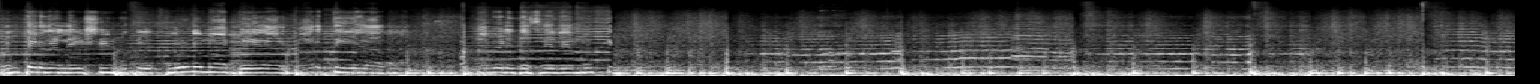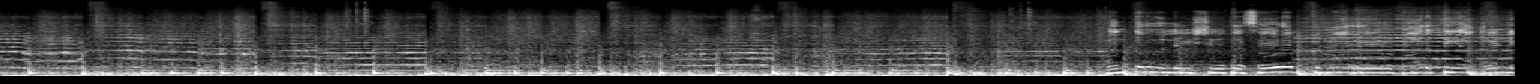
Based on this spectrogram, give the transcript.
ನಂತರದಲ್ಲಿ ಶ್ರೀಮತಿ ಪೂರ್ಣಿಮಾ ಬೇಯಾರ್ ಭಾರತೀಯ ಆಡಳಿತ ಸೇವೆ ಮುಖ್ಯ ನಂತರದಲ್ಲಿ ಶ್ರೀಯುತ ಸೌರಭ್ ಕುಮಾರ್ ಭಾರತೀಯ ಅರಣ್ಯ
